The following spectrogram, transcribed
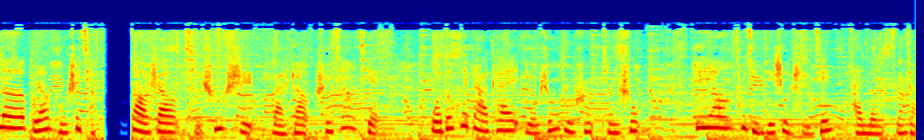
了不让同事抢，早上洗漱时、晚上睡觉前，我都会打开有声读书听书，这样不仅节省时间，还能增长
